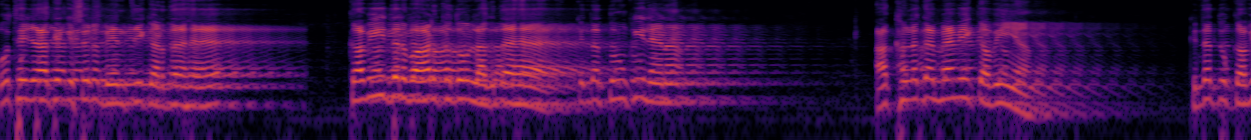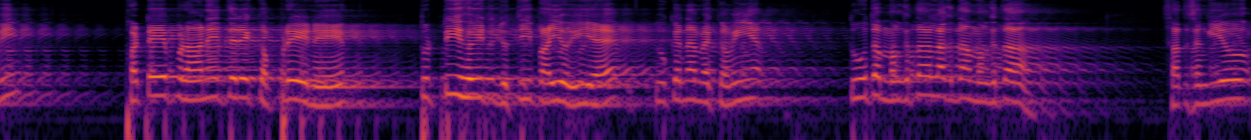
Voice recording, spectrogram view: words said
ਉੱਥੇ ਜਾ ਕੇ ਕਿਸੇ ਨੂੰ ਬੇਨਤੀ ਕਰਦਾ ਹੈ, ਕਵੀ ਦਰਬਾਰ ਕਦੋਂ ਲੱਗਦਾ ਹੈ? ਕਹਿੰਦਾ, ਤੂੰ ਕੀ ਲੈਣਾ? ਆਖਣ ਲੱਗਾ, ਮੈਂ ਵੀ ਕਵੀ ਆ। ਕਹਿੰਦਾ, ਤੂੰ ਕਵੀ? ਫਟੇ ਪੁਰਾਣੇ ਤੇਰੇ ਕੱਪੜੇ ਨੇ, ਟੁੱਟੀ ਹੋਈ ਤੂੰ ਜੁੱਤੀ ਪਾਈ ਹੋਈ ਹੈ ਤੂੰ ਕਹਿੰਦਾ ਮੈਂ ਕਵੀ ਆ। ਤੂੰ ਤਾਂ ਮੰਗਤਾ ਲੱਗਦਾ, ਮੰਗਤਾ। ਸਤ ਸੰਗਿਓ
